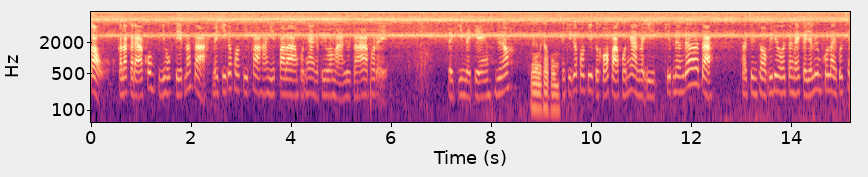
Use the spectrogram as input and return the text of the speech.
เก้ากรกฎาคมปีหกเจ็ดนาะจ้ะเมื่อกี้ก็พอกีพาหาเฮ็ดปลารางผลงานกับถือว่าหมานอยู่จ้าพอได้ได้กินได้แกงอยู่เนาะ แม่นครับผมเมื่อกี้ก็พอกีก็ขอฝากผลงานไว้อีกคลิปหนึ่งเด้อจ้ะถ้าชื่นชอบวิดีโอจังไดก็อย่าลืมกดไลค์กดแช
